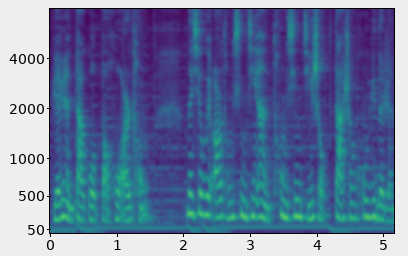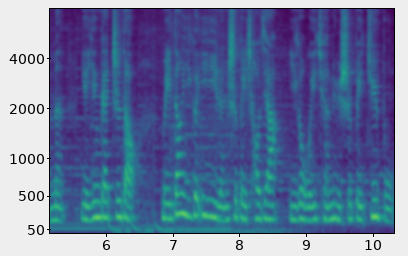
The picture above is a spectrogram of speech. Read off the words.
远远大过保护儿童。那些为儿童性侵案痛心疾首、大声呼吁的人们，也应该知道，每当一个异议人士被抄家，一个维权律师被拘捕，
